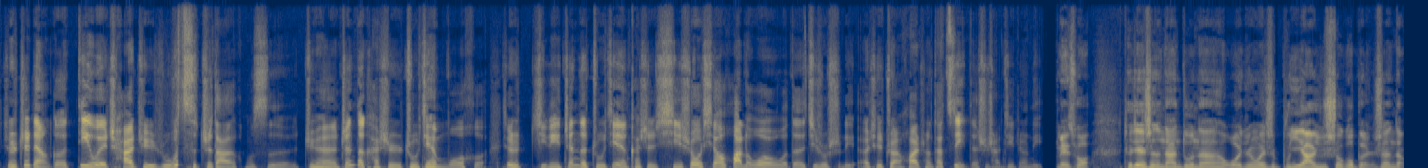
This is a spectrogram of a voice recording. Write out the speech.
就是这两个地位差距如此之大的公司，居然真的开始逐渐磨合，就是吉利真的逐渐开始吸收消化了沃尔沃的技术实力，而且转化成它自己的市场竞争力。没错，这件事的难度呢，我认为是不亚于收购本身的。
